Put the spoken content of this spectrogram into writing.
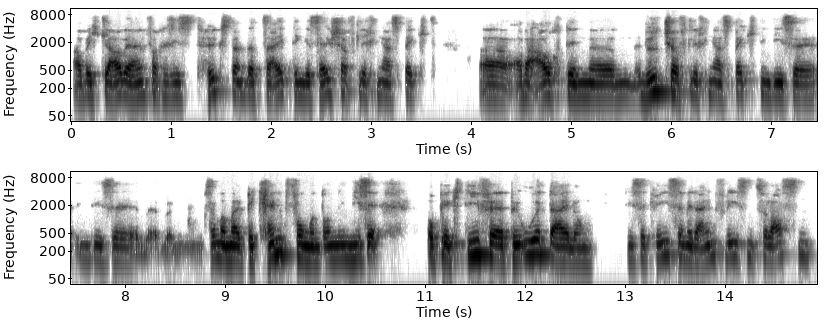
aber ich glaube einfach, es ist höchst an der Zeit, den gesellschaftlichen Aspekt, äh, aber auch den äh, wirtschaftlichen Aspekt in diese, in diese, äh, sagen wir mal, Bekämpfung und, und in diese objektive Beurteilung dieser Krise mit einfließen zu lassen.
